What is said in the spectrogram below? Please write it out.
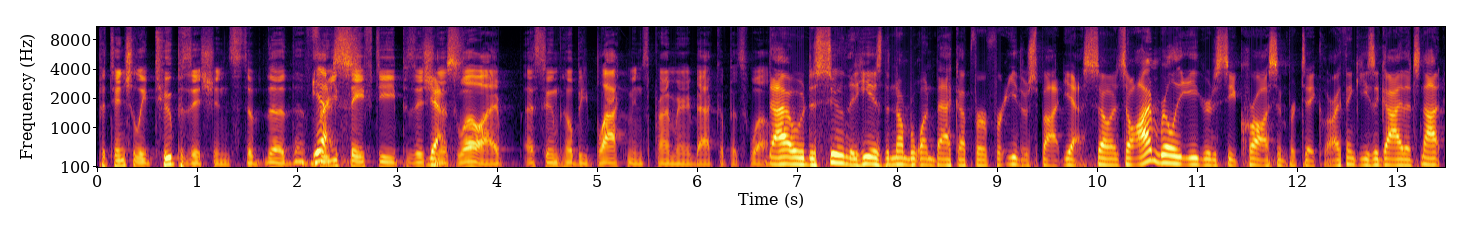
potentially two positions, the the, the free yes. safety position yes. as well. I assume he'll be Blackmon's primary backup as well. I would assume that he is the number one backup for, for either spot. Yes. So so I'm really eager to see Cross in particular. I think he's a guy that's not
